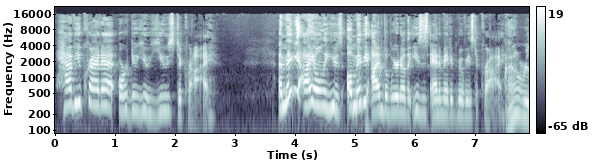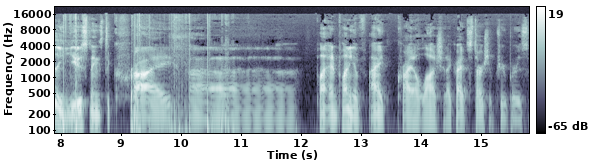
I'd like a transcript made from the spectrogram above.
have you cried at, or do you use to cry? And maybe I only use, oh, maybe I'm the weirdo that uses animated movies to cry. I don't really use things to cry. Uh, pl- and plenty of I cry a lot of shit. I cry at Starship Troopers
